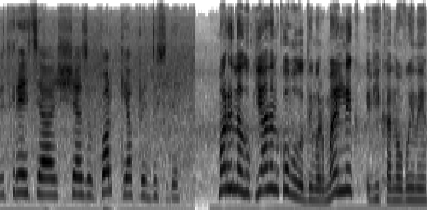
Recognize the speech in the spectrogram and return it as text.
відкриється ще зоопарк, я прийду сюди. Марина Лук'яненко, Володимир Мельник, Віка Новини.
